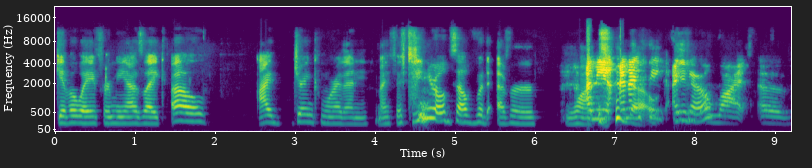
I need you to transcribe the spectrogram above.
giveaway for me. I was like, oh, I drink more than my 15 year old self would ever want. I mean, and I think I think know? a lot of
